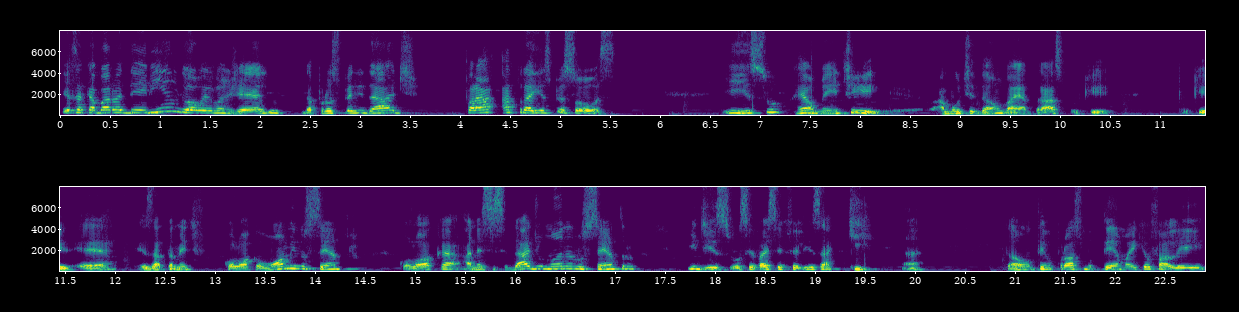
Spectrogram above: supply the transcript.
eles acabaram aderindo ao evangelho da prosperidade para atrair as pessoas. E isso realmente a multidão vai atrás porque porque é exatamente coloca o homem no centro, coloca a necessidade humana no centro e diz: você vai ser feliz aqui, né? Então, tem o próximo tema aí que eu falei,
